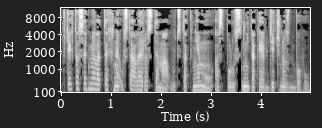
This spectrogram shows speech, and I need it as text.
V těchto sedmi letech neustále roste má úcta k němu a spolu s ní také vděčnost Bohu.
